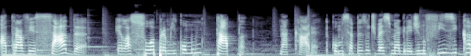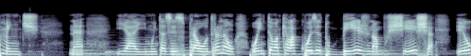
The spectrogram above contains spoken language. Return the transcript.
atravessada ela soa para mim como um tapa, na cara. É como se a pessoa estivesse me agredindo fisicamente, né? E aí, muitas vezes, para outra, não. Ou então aquela coisa do beijo na bochecha, eu,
